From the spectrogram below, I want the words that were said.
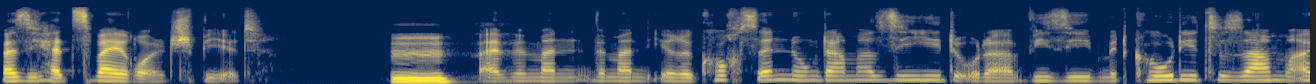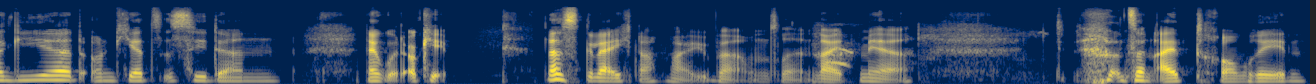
weil sie halt zwei Rollen spielt. Mhm. Weil wenn man, wenn man ihre Kochsendung da mal sieht oder wie sie mit Cody zusammen agiert und jetzt ist sie dann. Na gut, okay. Lass gleich nochmal über unsere Nightmare, unseren Albtraum reden.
